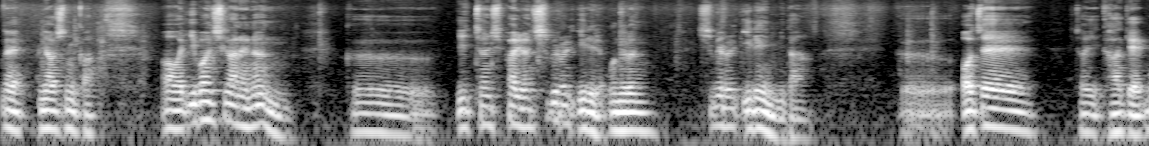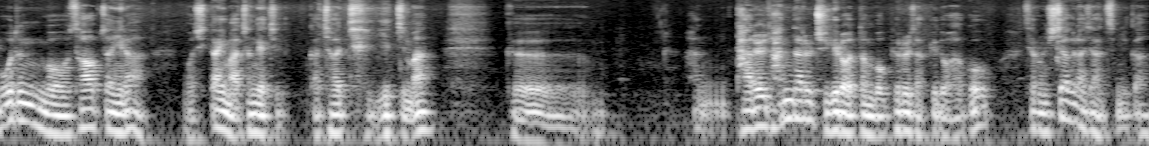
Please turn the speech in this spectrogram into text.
네, 안녕하십니까. 어, 이번 시간에는 그 2018년 11월 1일, 오늘은 11월 1일입니다. 그 어제 저희 가게 모든 뭐 사업장이나 뭐 식당이 마찬가지 마찬가지겠지만 그 한 달을 한 달을 주기로 어떤 목표를 잡기도 하고 새로운 시작을 하지 않습니까?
